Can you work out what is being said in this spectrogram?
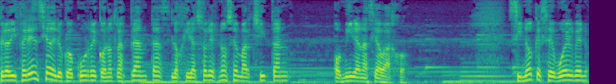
Pero a diferencia de lo que ocurre con otras plantas, los girasoles no se marchitan o miran hacia abajo sino que se vuelven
